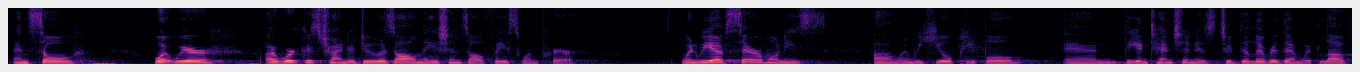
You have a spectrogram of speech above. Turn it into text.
And so what we're our work is trying to do is all nations all face one prayer. When we have ceremonies, um, when we heal people, and the intention is to deliver them with love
